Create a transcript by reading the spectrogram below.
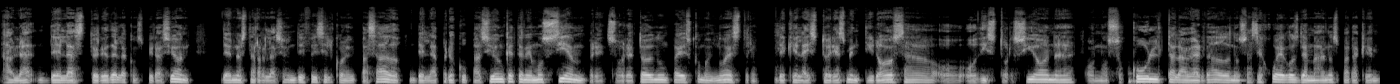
habla de las teorías de la conspiración, de nuestra relación difícil con el pasado, de la preocupación que tenemos siempre, sobre todo en un país como el nuestro, de que la historia es mentirosa o, distorsiona o nos oculta la verdad o nos hace juegos de manos para que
